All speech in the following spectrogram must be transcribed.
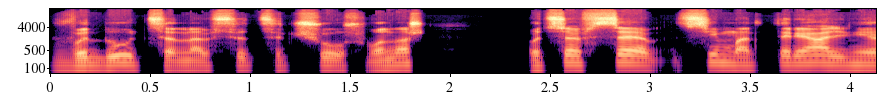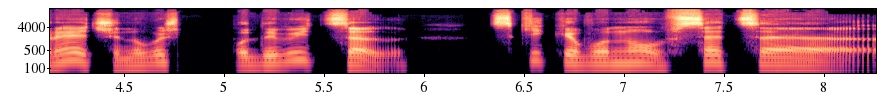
ведуться на всю цю чуш? Вона ж, оце все, ці матеріальні речі, ну ви ж подивіться, скільки воно все це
